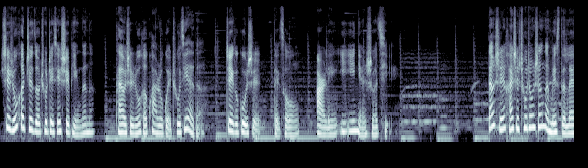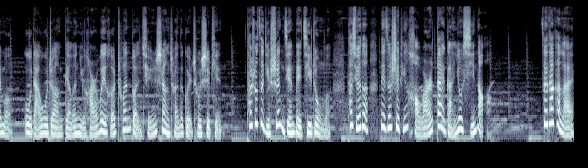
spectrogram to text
是如何制作出这些视频的呢？他又是如何跨入鬼畜界的？这个故事得从二零一一年说起。当时还是初中生的 Mr. Lemon 误打误撞点了女孩为何穿短裙上传的鬼畜视频，他说自己瞬间被击中了，他觉得那则视频好玩、带感又洗脑。在他看来，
